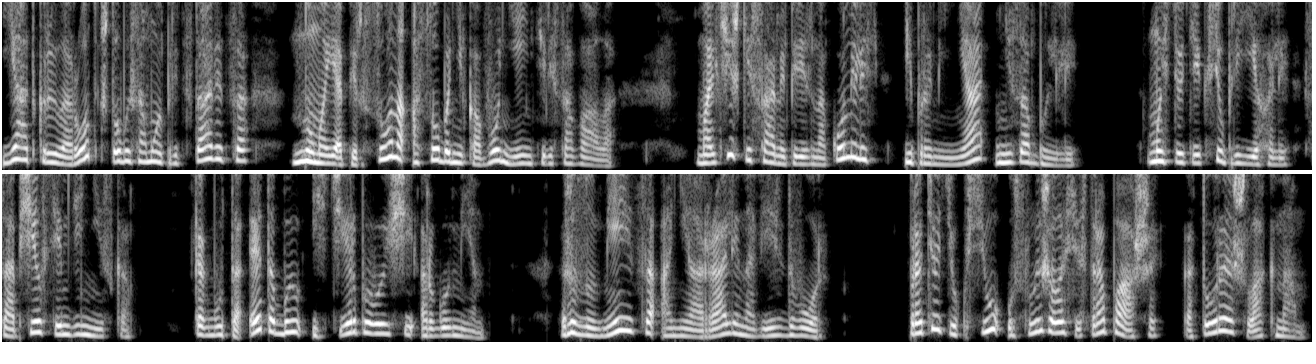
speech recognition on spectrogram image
Я открыла рот, чтобы самой представиться, но моя персона особо никого не интересовала. Мальчишки сами перезнакомились и про меня не забыли. «Мы с тетей Ксю приехали», — сообщил всем Дениска. Как будто это был исчерпывающий аргумент. Разумеется, они орали на весь двор. Про тетю Ксю услышала сестра Паши, которая шла к нам.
